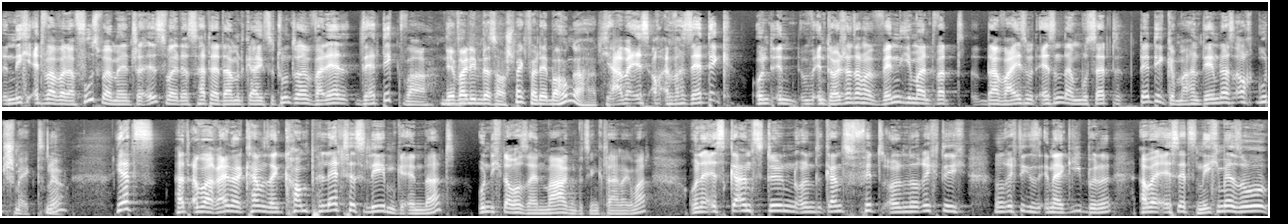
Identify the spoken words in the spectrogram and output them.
Nicht etwa, weil er Fußballmanager ist, weil das hat er damit gar nichts zu tun, sondern weil er sehr dick war. Ja, weil ihm das auch schmeckt, weil der immer Hunger hat. Ja, aber er ist auch einfach sehr dick. Und in, in Deutschland sagt man, wenn jemand was da weiß mit Essen, dann muss das der Dicke machen, dem das auch gut schmeckt. Ne? Jetzt hat aber Rainer Kamm sein komplettes Leben geändert und ich glaube auch seinen Magen ein bisschen kleiner gemacht. Und er ist ganz dünn und ganz fit und so richtig, so ein richtiges Energiebündel. Aber er ist jetzt nicht mehr so,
